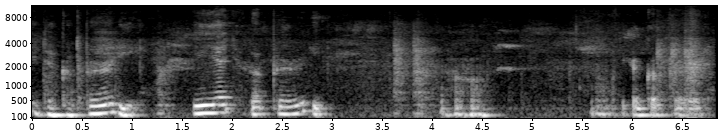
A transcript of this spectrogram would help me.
You took a birdie. Yeah, you took a birdie. Oh, you're a good bird.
